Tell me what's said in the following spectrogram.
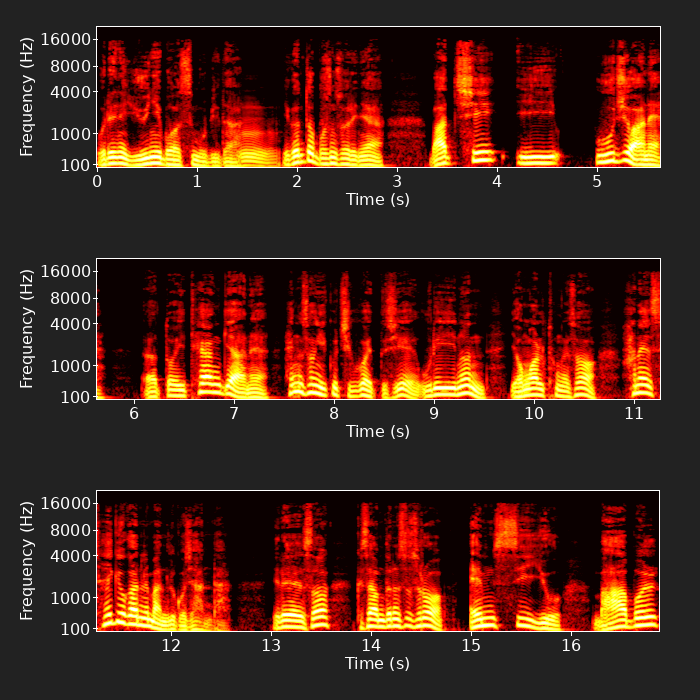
우리는 universe movie다. 음. 이건 또 무슨 소리냐? 마치 이 우주 안에 어, 또이 태양계 안에 행성이 있고 지구가 있듯이 우리는 영화를 통해서 하나의 세계관을 만들고자 한다. 이래서 그 사람들은 스스로 MCU 마블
